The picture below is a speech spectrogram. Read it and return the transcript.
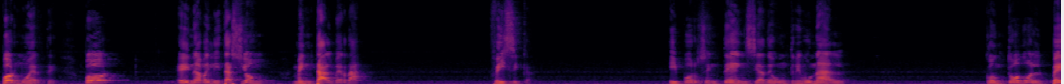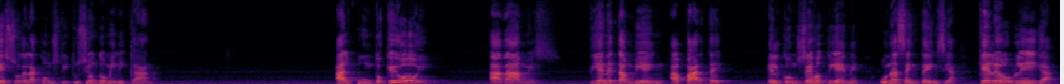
por muerte, por inhabilitación mental, ¿verdad? Física. Y por sentencia de un tribunal con todo el peso de la Constitución Dominicana. Al punto que hoy Adames tiene también, aparte el Consejo tiene una sentencia que le obliga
